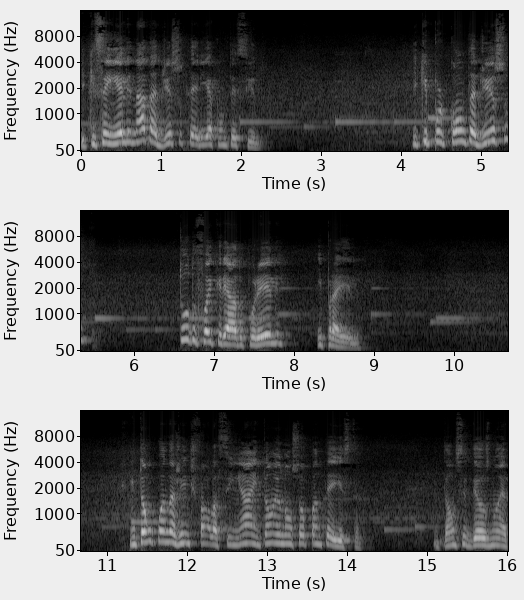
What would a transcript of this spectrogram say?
E que sem ele nada disso teria acontecido. E que por conta disso, tudo foi criado por ele e para ele. Então, quando a gente fala assim, ah, então eu não sou panteísta. Então, se Deus não, é,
